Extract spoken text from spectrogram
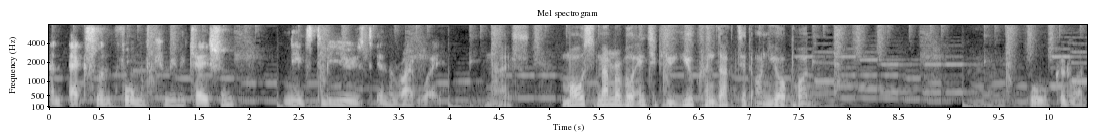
an excellent form of communication. Needs to be used in the right way. Nice. Most memorable interview you conducted on your pod. Ooh, good one.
